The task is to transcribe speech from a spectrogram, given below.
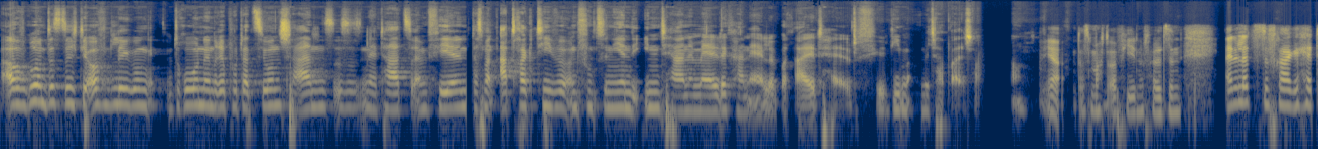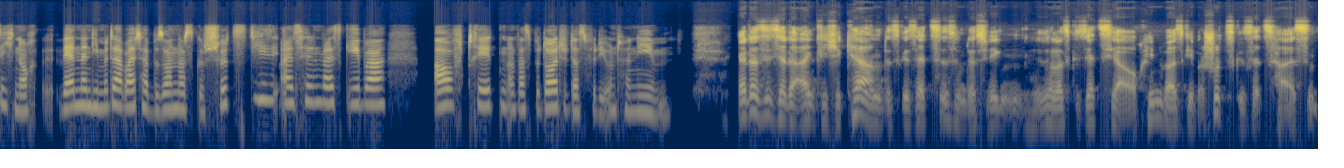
Aufgrund des durch die Offenlegung drohenden Reputationsschadens ist es in der Tat zu empfehlen, dass man attraktive und funktionierende interne Meldekanäle bereithält für die Mitarbeiter. Ja, das macht auf jeden Fall Sinn. Eine letzte Frage hätte ich noch. Werden denn die Mitarbeiter besonders geschützt, die als Hinweisgeber auftreten und was bedeutet das für die Unternehmen? Ja, das ist ja der eigentliche Kern des Gesetzes und deswegen soll das Gesetz ja auch Hinweisgeberschutzgesetz heißen.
